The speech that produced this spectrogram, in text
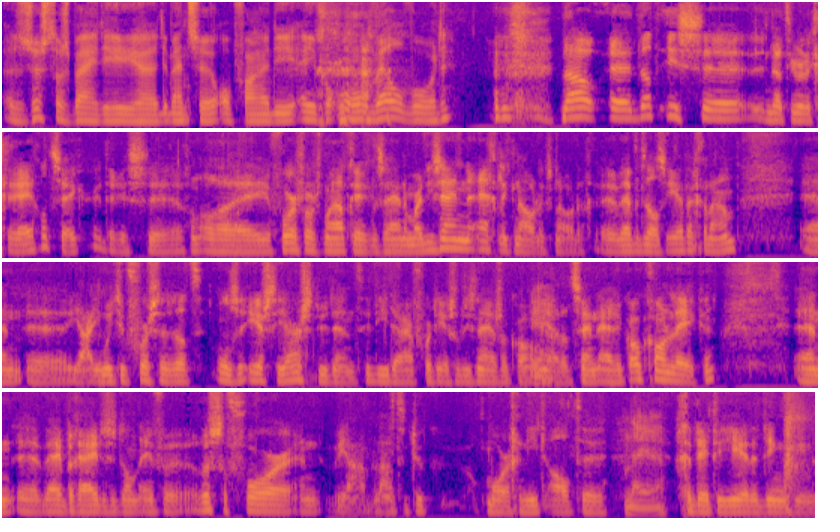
zusters bij die de mensen opvangen die even onwel worden? nou, uh, dat is uh, natuurlijk geregeld, zeker. Er is uh, van allerlei voorzorgsmaatregelen zijn er, maar die zijn eigenlijk nauwelijks nodig. we hebben het al eens eerder gedaan. En ja, je moet je voorstellen dat onze eerstejaarsstudenten die daar voor het eerst op die snijder komen, ja. ja. dat zijn eigenlijk ook gewoon leken. En wij bereiden ze dan even rustig voor. En ja, we laten natuurlijk morgen niet al te nee, gedetailleerde dingen zien.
